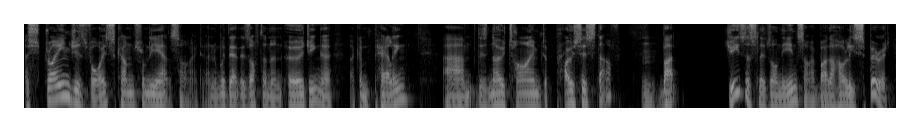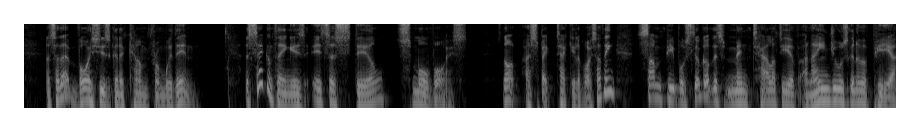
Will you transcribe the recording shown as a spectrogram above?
A stranger's voice comes from the outside, and with that, there's often an urging, a, a compelling. Um, there's no time to process stuff, but Jesus lives on the inside by the Holy Spirit, and so that voice is going to come from within. The second thing is it's a still, small voice. It's not a spectacular voice. I think some people still got this mentality of an angel is going to appear.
